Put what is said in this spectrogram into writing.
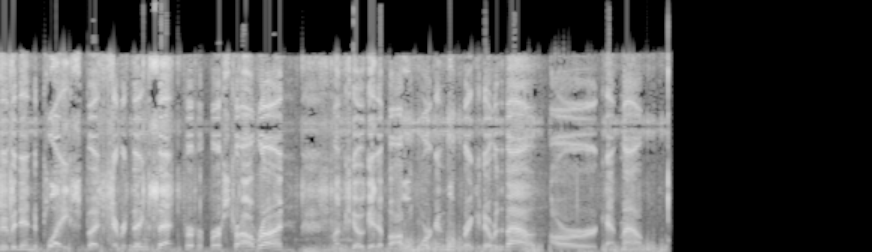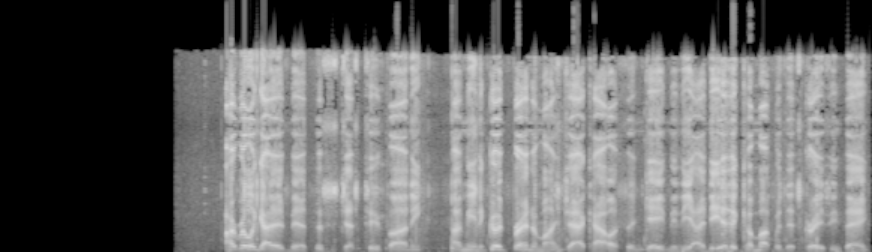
move it into place, but everything's set for her first trial run. Let me go get a bottle of Morgan's and break it over the bow, or cap mouth. I really gotta admit, this is just too funny. I mean, a good friend of mine, Jack Allison, gave me the idea to come up with this crazy thing.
